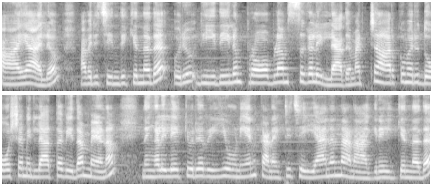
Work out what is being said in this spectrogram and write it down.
ആയാലും അവർ ചിന്തിക്കുന്നത് ഒരു രീതിയിലും പ്രോബ്ലംസുകളില്ലാതെ മറ്റാർക്കും ഒരു ദോഷമില്ലാത്ത വിധം വേണം നിങ്ങളിലേക്ക് ഒരു റീയൂണിയൻ കണക്ട് ചെയ്യാനെന്നാണ് ആഗ്രഹിക്കുന്നത്.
